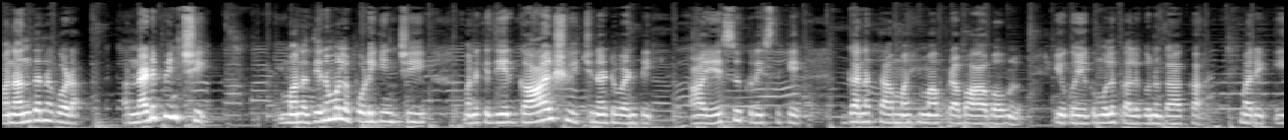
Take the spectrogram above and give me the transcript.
మనందరిని కూడా నడిపించి మన దినములు పొడిగించి మనకి దీర్ఘాయుషు ఇచ్చినటువంటి ఆ యేసుక్రీస్తుకి ఘనత మహిమ ప్రభావములు యుగ యుగములు కలుగునుగాక. మరి ఈ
